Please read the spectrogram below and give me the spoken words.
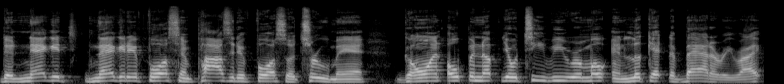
the negative negative force and positive force are true, man. Go and open up your TV remote and look at the battery, right?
